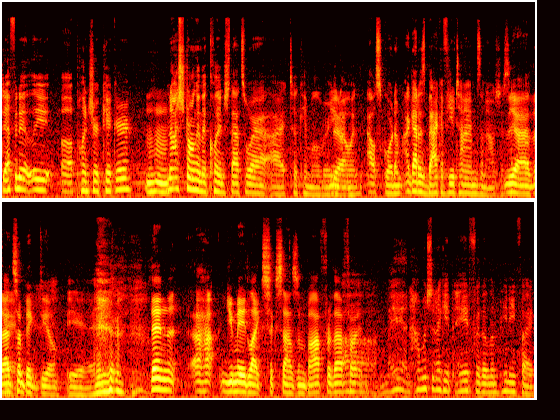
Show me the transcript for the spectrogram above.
definitely a puncher kicker. Mm-hmm. Not strong in the clinch. That's where I took him over, you Yeah. know, and outscored him. I got his back a few times, and I was just like, Yeah, that's a big deal. yeah. Then uh, you made like six thousand baht for that fight. Oh man, how much did I get paid for the Lumpini fight?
